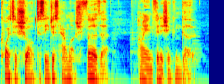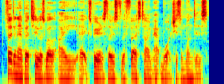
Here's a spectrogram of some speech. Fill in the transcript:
quite a shock to see just how much further high end finishing can go. Ferdinand Berthoud as well, I uh, experienced those for the first time at Watches and Wonders.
